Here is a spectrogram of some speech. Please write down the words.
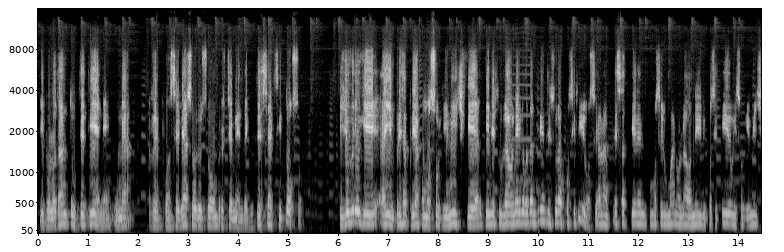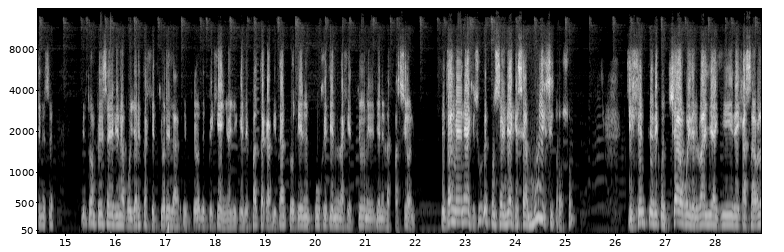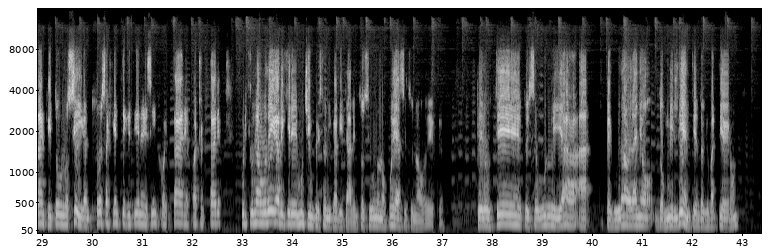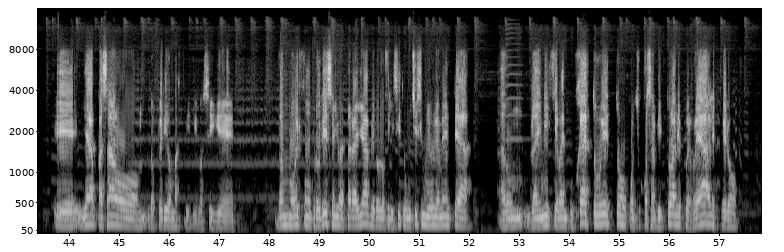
Y por lo tanto usted tiene una responsabilidad sobre su hombro tremenda, que usted sea exitoso. Y yo creo que hay empresas privadas como Sokinich que tiene su lado negro, pero también tiene su lado positivo. O sea, las empresas tienen como ser humano un lado negro y positivo, y Sokinich en ese. Y todas empresas quieren apoyar estas gestiones, las de pequeños, y que les falta capital, pero tienen empuje, tienen la gestión y tienen las pasiones. De tal manera que su responsabilidad es que sea muy exitoso, que gente de Conchagua y del Valle aquí, de Casablanca y todos lo sigan, toda esa gente que tiene 5 hectáreas, 4 hectáreas, porque una bodega requiere mucha inversión y capital, entonces uno no puede hacerse una bodega. Pero usted, estoy seguro, ya ha perdurado el año 2010, entiendo que partieron, eh, ya han pasado los periodos más críticos, así que vamos a ver cómo progresa, yo voy a estar allá, pero lo felicito muchísimo y obviamente a, a don Vladimir que va a empujar todo esto con sus cosas virtuales, pues reales, pero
